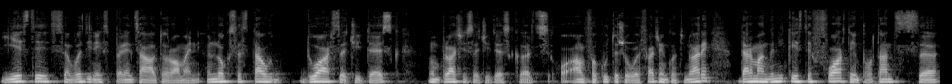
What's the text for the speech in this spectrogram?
este să învăț din experiența altor oameni. În loc să stau doar să citesc, îmi place să citesc cărți, am făcut-o și o voi face în continuare, dar m-am gândit că este foarte important să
